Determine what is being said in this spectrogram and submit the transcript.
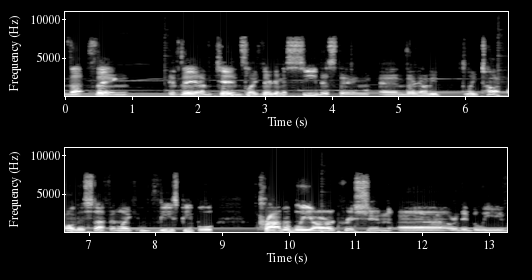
that thing, if they have kids, like they're gonna see this thing and they're gonna be like taught all this stuff, and like these people probably are Christian uh, or they believe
